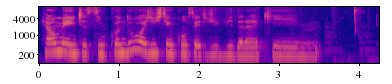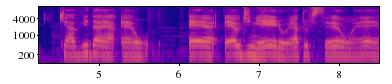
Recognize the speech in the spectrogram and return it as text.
realmente, assim, quando a gente tem um conceito de vida, né, que, que a vida é, é, o, é, é o dinheiro, é a profissão, é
